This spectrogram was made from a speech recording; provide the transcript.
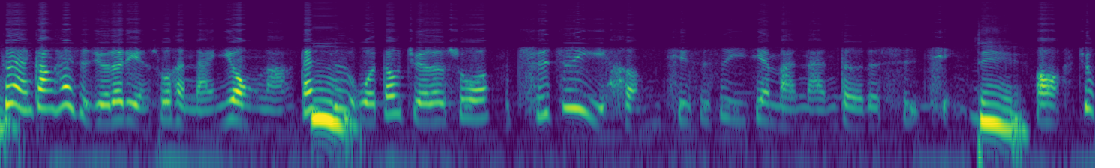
虽然刚开始觉得脸书很难用啦，但是我都觉得说持之以恒其实是一件蛮难得的事情。对，哦，就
